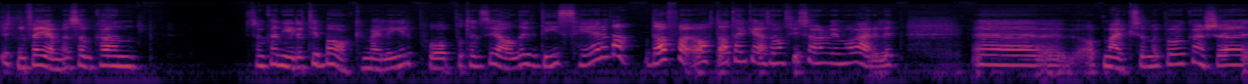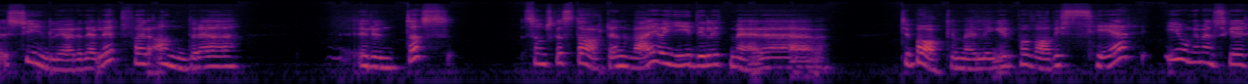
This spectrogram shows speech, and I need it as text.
utenfor hjemmet som kan som kan gi litt tilbakemeldinger på potensialet de ser. Da, da, da tenker jeg sånn Fy søren, vi må være litt eh, oppmerksomme på å kanskje synliggjøre det litt for andre rundt oss som skal starte en vei, og gi de litt mer eh, tilbakemeldinger på hva vi ser i unge mennesker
